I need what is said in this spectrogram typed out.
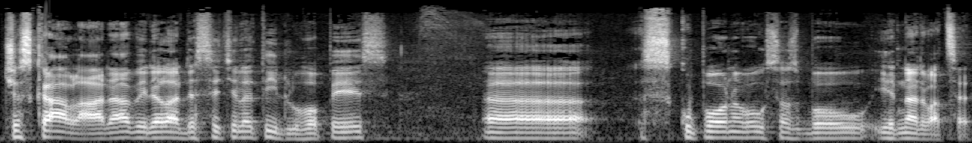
česká vláda vydala desetiletý dluhopis e, s kupónovou sazbou 1,20. E,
